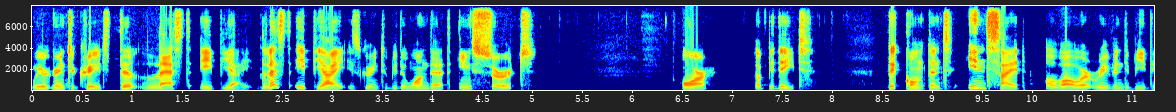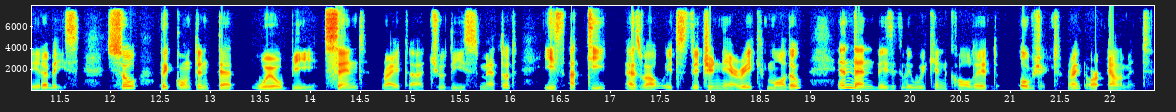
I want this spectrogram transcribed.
we are going to create the last API. The last API is going to be the one that insert or update the content inside of our RavenDB database. So the content that will be sent right uh, to this method is a T as well. It's the generic model. And then basically we can call it object, right? Or element.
